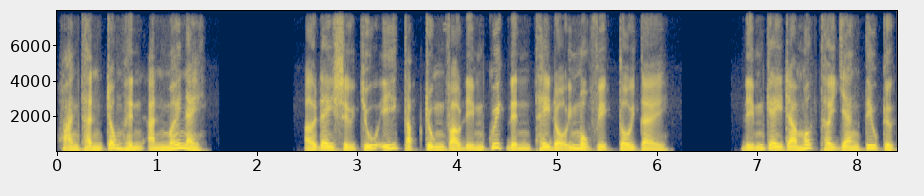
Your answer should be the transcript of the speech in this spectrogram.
Hoàn thành trong hình ảnh mới này. Ở đây sự chú ý tập trung vào điểm quyết định thay đổi một việc tồi tệ điểm gây ra mốc thời gian tiêu cực.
